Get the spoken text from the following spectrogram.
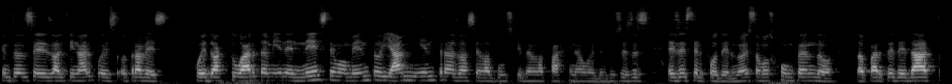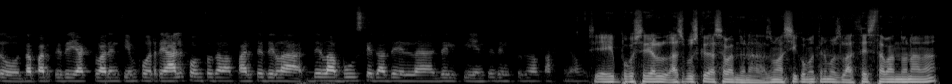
Entonces, al final, pues otra vez, puedo actuar también en este momento ya mientras hace la búsqueda en la página web. Entonces, es, es este el poder, ¿no? Estamos juntando la parte de datos, la parte de actuar en tiempo real con toda la parte de la, de la búsqueda del, del cliente dentro de la página web. Sí, un poco serían las búsquedas abandonadas, ¿no? Así como tenemos la cesta abandonada,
